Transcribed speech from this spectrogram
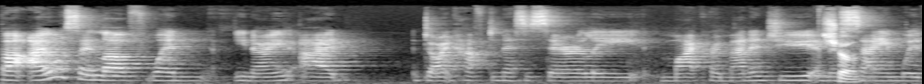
But I also love when you know I don't have to necessarily micromanage you, and Sure. the same with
